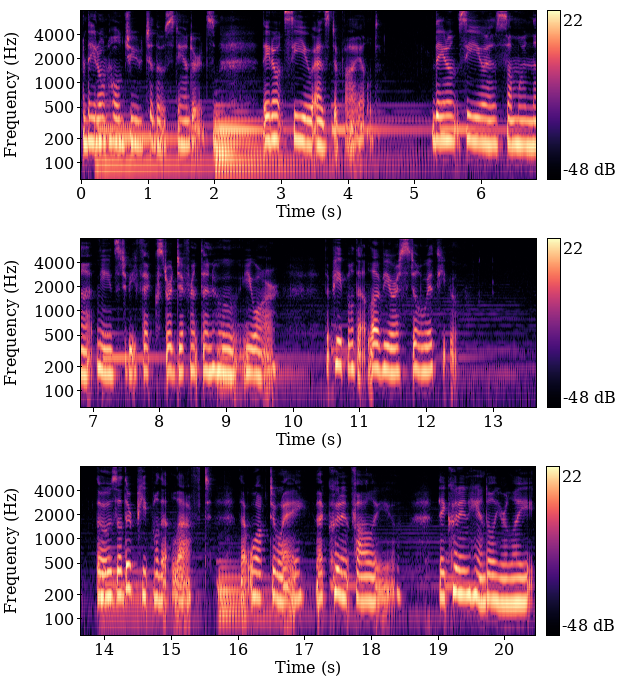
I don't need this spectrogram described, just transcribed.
they don't hold you to those standards. They don't see you as defiled. They don't see you as someone that needs to be fixed or different than who you are. The people that love you are still with you. Those other people that left, that walked away, that couldn't follow you, they couldn't handle your light.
